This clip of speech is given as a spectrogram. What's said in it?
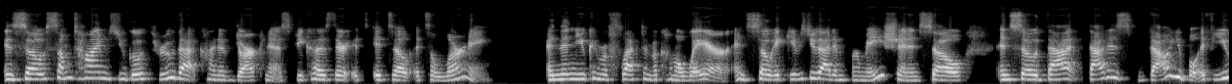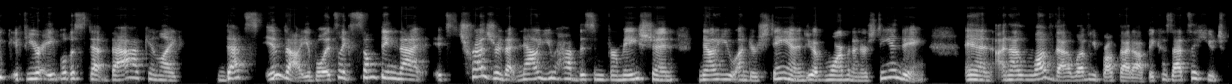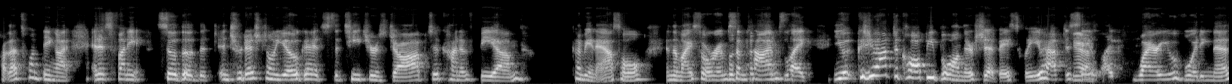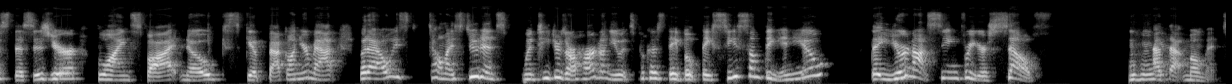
and so sometimes you go through that kind of darkness because there it's it's a it's a learning and then you can reflect and become aware and so it gives you that information and so and so that that is valuable if you if you're able to step back and like that's invaluable. It's like something that it's treasure that now you have this information. Now you understand, you have more of an understanding. And, and I love that. I love you brought that up because that's a huge part. That's one thing I, and it's funny. So the, the in traditional yoga, it's the teacher's job to kind of be, um, kind of be an asshole in the Mysore room sometimes. like you, because you have to call people on their shit. Basically, you have to yeah. say like, "Why are you avoiding this? This is your blind spot. No, skip back on your mat." But I always tell my students when teachers are hard on you, it's because they they see something in you that you're not seeing for yourself mm-hmm. at that moment.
